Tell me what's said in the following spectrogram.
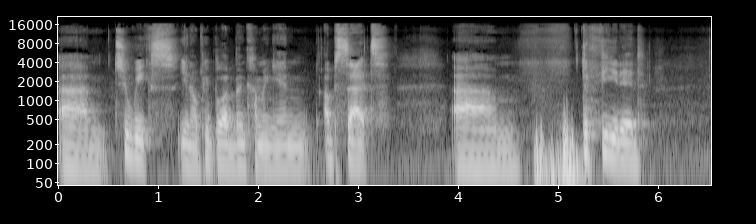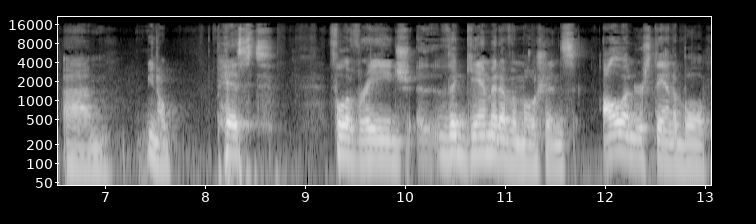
um, two weeks. You know, people have been coming in upset um, defeated, um, you know, pissed, full of rage, the gamut of emotions, all understandable,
